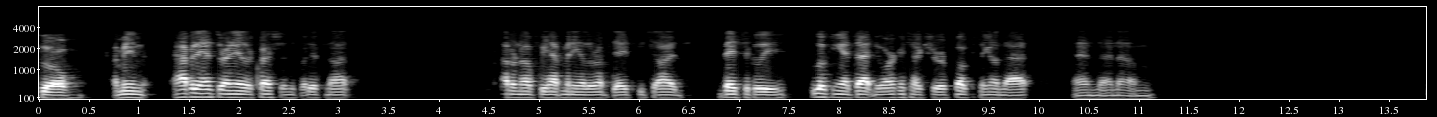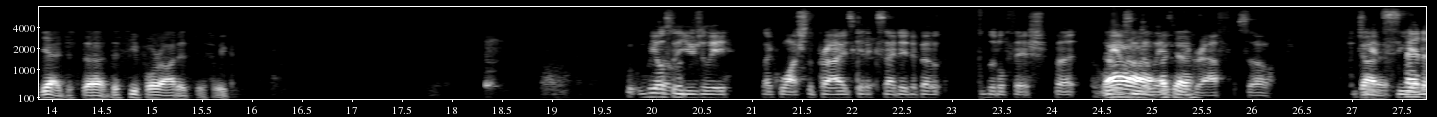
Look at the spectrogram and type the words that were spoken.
So, I mean, happy to answer any other questions, but if not, I don't know if we have many other updates besides basically looking at that new architecture, focusing on that, and then, um, yeah, just the, the C4 audits this week. we also usually like watch the prize get excited about the little fish but we have some Ah, delays with okay. the graph so You Got can't it. see Had a-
